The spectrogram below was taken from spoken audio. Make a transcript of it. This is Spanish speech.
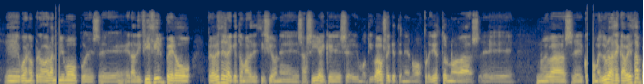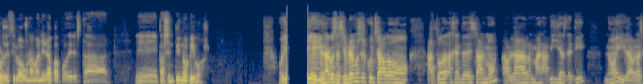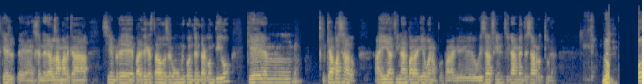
eh, bueno, pero ahora mismo pues eh, era difícil, pero, pero a veces hay que tomar decisiones así, hay que seguir motivados, hay que tener nuevos proyectos, nuevas, eh, nuevas comeduras de cabeza, por decirlo de alguna manera, para poder estar, para sentirnos vivos. Oye, y una cosa, siempre hemos escuchado a toda la gente de Salmon hablar maravillas de ti, ¿no? Y la verdad es que en general la marca siempre parece que ha estado muy contenta contigo. ¿Qué, mm, ¿Qué, ha pasado ahí al final para que, bueno, pues para que hubiese finalmente esa ruptura? No,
